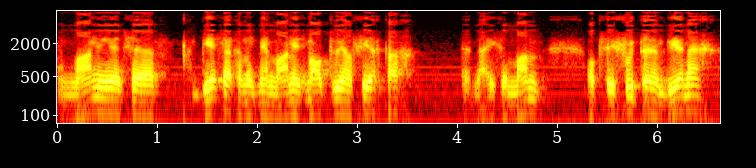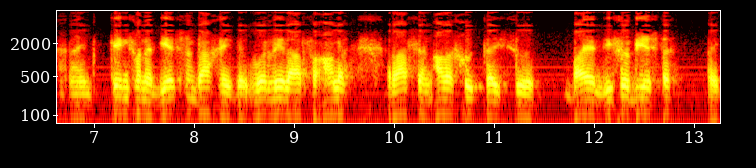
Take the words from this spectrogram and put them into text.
En Mani is uh, besig met my Mani is maar 42 en hy's 'n man op sy voete en bene. En hy ken van 'n beeste vandag. Hy het 'n oorleelaar vir alle rasse en alle goed. Hy's so baie lief vir beeste. Hy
